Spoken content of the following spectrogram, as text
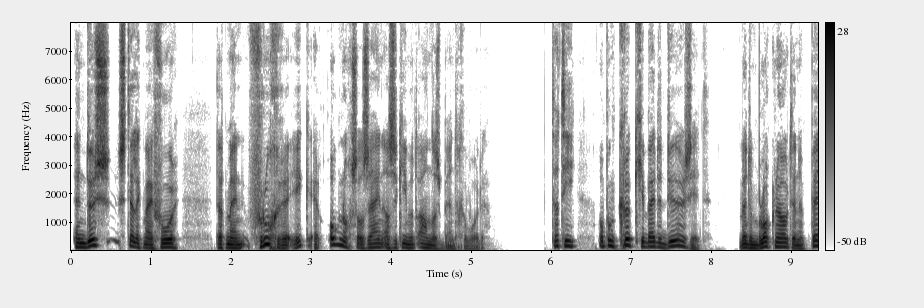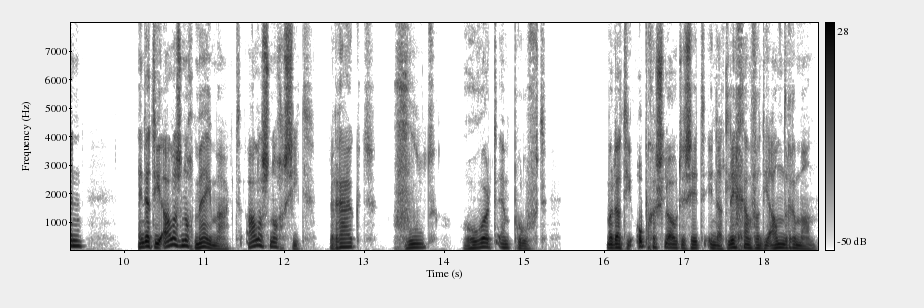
En dus stel ik mij voor dat mijn vroegere ik er ook nog zal zijn als ik iemand anders ben geworden. Dat hij op een krukje bij de deur zit, met een bloknoot en een pen, en dat hij alles nog meemaakt, alles nog ziet, ruikt, voelt, hoort en proeft, maar dat hij opgesloten zit in dat lichaam van die andere man.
